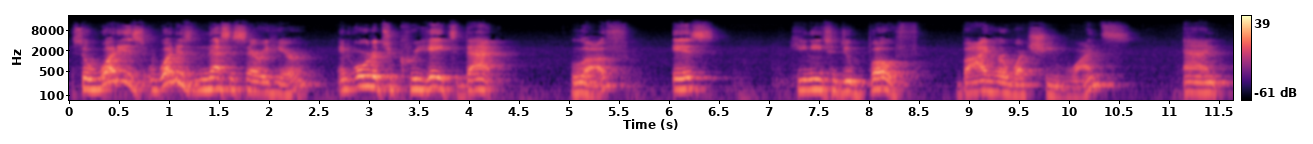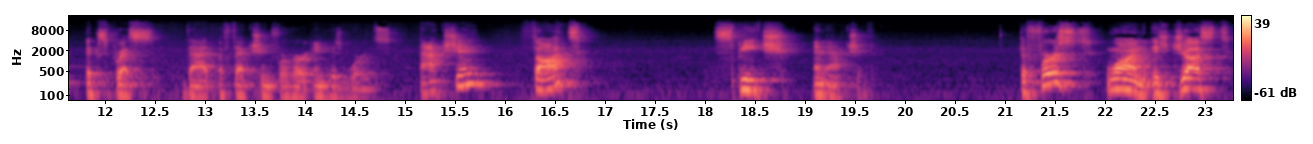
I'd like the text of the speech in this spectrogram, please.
So what is what is necessary here in order to create that love is he needs to do both buy her what she wants and express that affection for her in his words. Action, thought, speech, and action. The first one is just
